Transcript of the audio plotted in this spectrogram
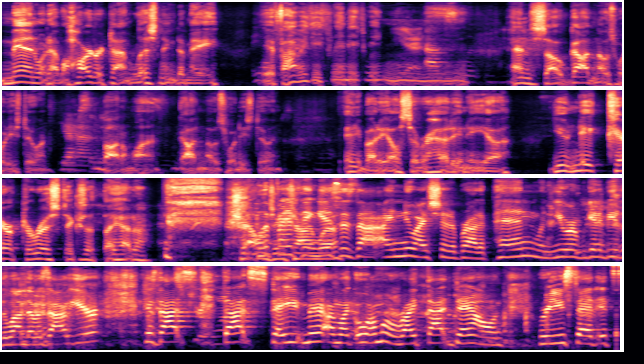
men would have a harder time listening to me if I was just and so God knows what He's doing. Yes. Bottom line, God knows what He's doing. Anybody else ever had any uh, unique characteristics that they had a challenging well, The funny time thing with? is, is that I knew I should have brought a pen when you were going to be the one that was out here, because that's that statement. I'm like, oh, I'm going to write that down. Where you said it's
